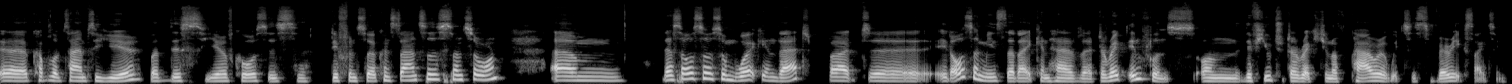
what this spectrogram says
a couple of times a year, but this year, of course, is uh, different circumstances and so on. Um, there's also some work in that, but uh, it also means that I can have a direct influence on the future direction of PARE, which is very exciting.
